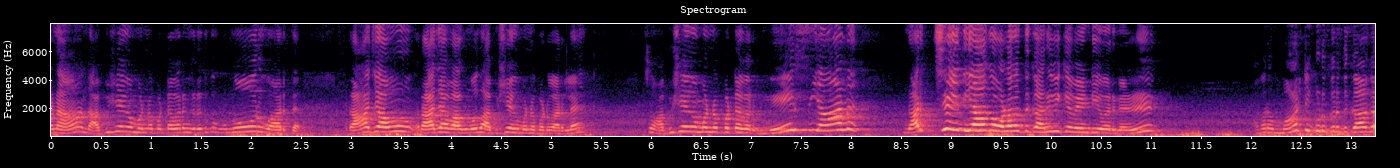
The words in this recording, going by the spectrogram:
ஆனால் அந்த அபிஷேகம் பண்ணப்பட்டவருங்கிறதுக்கு இன்னொரு வார்த்தை. ராஜாவும் ராஜாவாகும் போது அபிஷேகம் பண்ணப்படுவார்ல? ஸோ அபிஷேகம் பண்ணப்பட்டவர் மேசியான்னு நற்செய்தியாக உலகத்துக்கு அறிவிக்க வேண்டியவர்கள் அவரை மாட்டி கொடுக்கறதுக்காக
